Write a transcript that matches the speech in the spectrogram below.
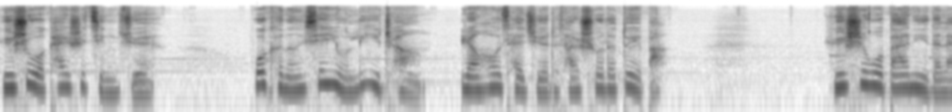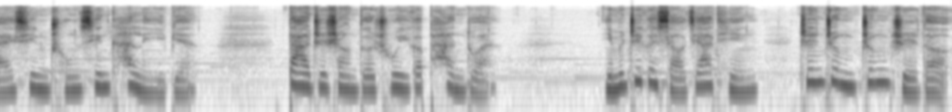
于是我开始警觉，我可能先有立场，然后才觉得他说的对吧？于是我把你的来信重新看了一遍，大致上得出一个判断：你们这个小家庭。真正争执的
